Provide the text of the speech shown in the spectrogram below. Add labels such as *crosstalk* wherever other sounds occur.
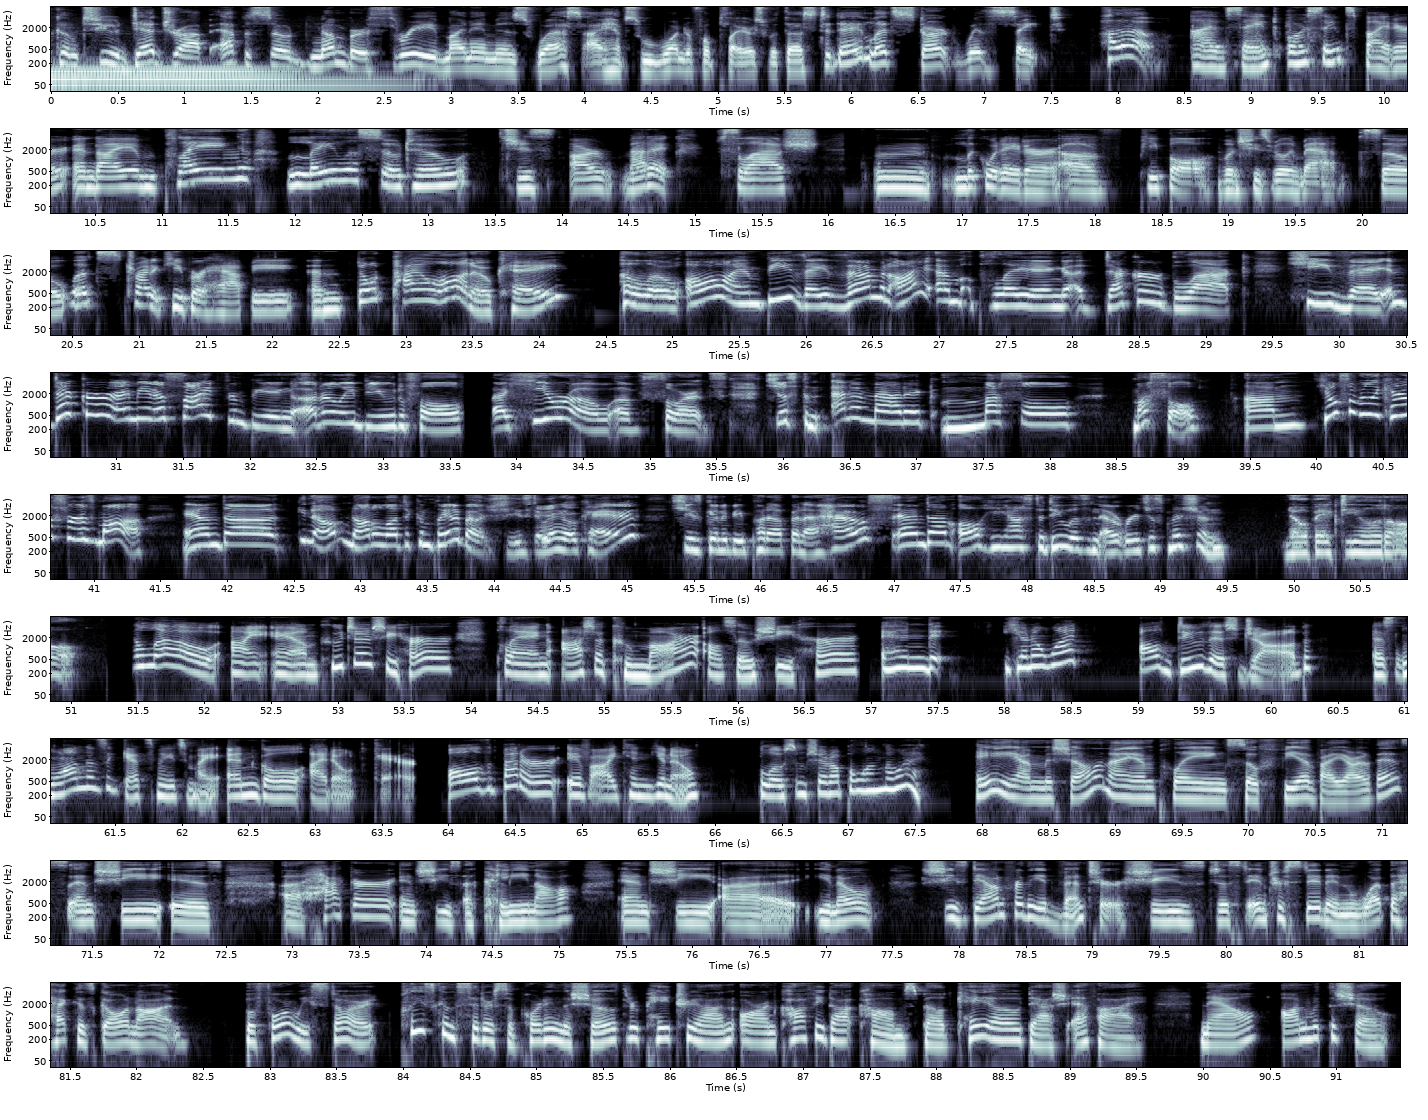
Welcome to Dead Drop episode number three. My name is Wes. I have some wonderful players with us today. Let's start with Saint. Hello, I'm Saint or Saint Spider, and I am playing Layla Soto. She's our medic slash mm, liquidator of people when she's really mad. So let's try to keep her happy and don't pile on, okay? Hello, all. I am Bee, they, them, and I am playing Decker Black, he, they. And Decker, I mean, aside from being utterly beautiful, a hero of sorts, just an enigmatic muscle, muscle. Um, he also really cares for his ma. And, uh, you know, not a lot to complain about. She's doing okay. She's going to be put up in a house, and um, all he has to do is an outrageous mission. No big deal at all. Hello, I am Pooja, she, her, playing Asha Kumar, also she, her. And you know what? I'll do this job as long as it gets me to my end goal. I don't care. All the better if I can, you know, blow some shit up along the way. Hey, I'm Michelle, and I am playing Sofia Vallardes, and she is a hacker and she's a cleaner, and she, uh, you know, she's down for the adventure. She's just interested in what the heck is going on. Before we start, please consider supporting the show through Patreon or on ko-fi.com spelled ko-fi. Now, on with the show.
